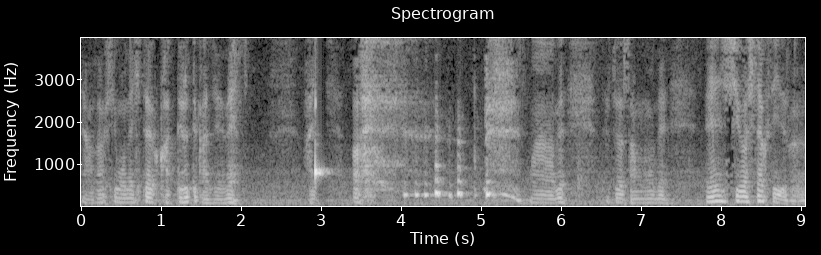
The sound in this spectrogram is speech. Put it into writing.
いや、私もね、一役買ってるって感じでね。はい。あ まあね、哲也さんもね、練習はしなくていいですからね。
